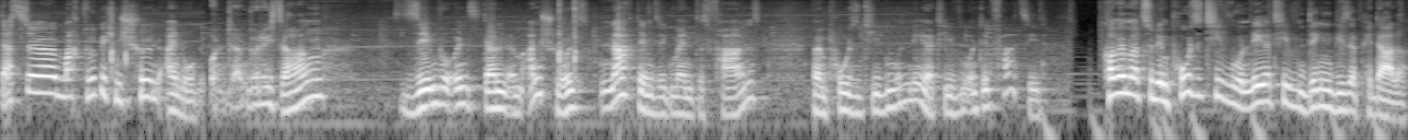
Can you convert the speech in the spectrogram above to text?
Das äh, macht wirklich einen schönen Eindruck. Und dann würde ich sagen, sehen wir uns dann im Anschluss nach dem Segment des Fahrens beim Positiven und Negativen und dem Fazit. Kommen wir mal zu den positiven und negativen Dingen dieser Pedale.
